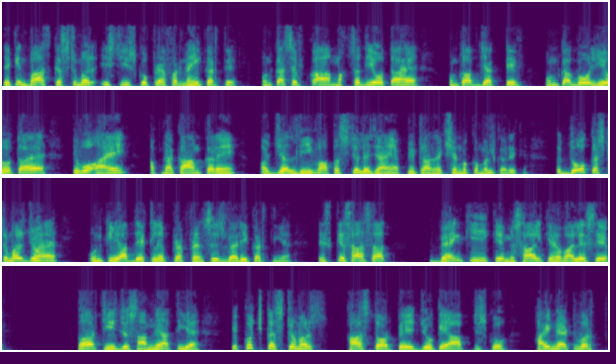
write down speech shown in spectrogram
لیکن بعض کسٹمر اس چیز کو پریفر نہیں کرتے۔ ان کا صرف مقصد یہ ہوتا ہے، ان کا آبجیکٹو ان کا گول یہ ہوتا ہے کہ وہ آئیں، اپنا کام کریں اور جلدی واپس چلے جائیں، اپنی ٹرانزیکشن مکمل کریں تو دو کسٹمر جو ہیں، ان کی آپ دیکھ لیں پریفرنسز ویری کرتی ہیں۔ اس کے ساتھ ساتھ بینک ہی کے مثال کے حوالے سے اور چیز جو سامنے آتی ہے کہ کچھ کسٹمرز، خاص طور پہ جو کہ آپ جس کو ہائی نیٹ ورتھ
